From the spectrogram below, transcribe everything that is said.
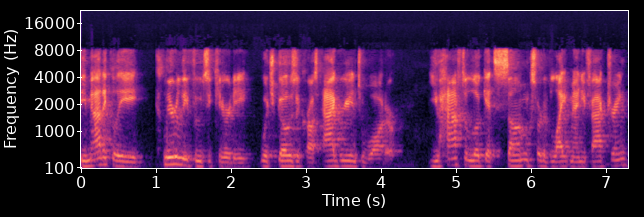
thematically, clearly food security, which goes across agri into water. You have to look at some sort of light manufacturing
